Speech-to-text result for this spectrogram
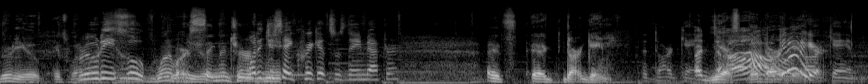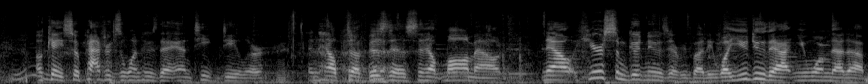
Rudy Hoop. It's one Rudy of our, Hoop. One of Rudy Hoop. signature. What did you say Cricket's was named after? It's a dart game. The dart game. A Yes, the oh, dart game. here. Dart game. Okay, so Patrick's the one who's the antique dealer and helped uh, business and helped mom out. Now, here's some good news, everybody. While you do that and you warm that up,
